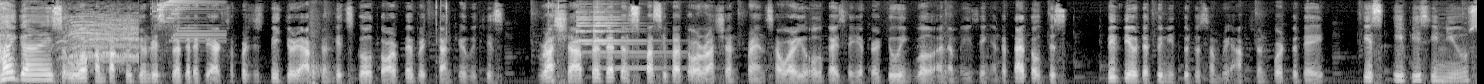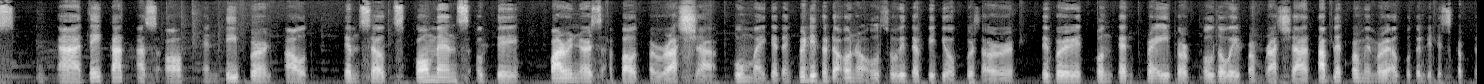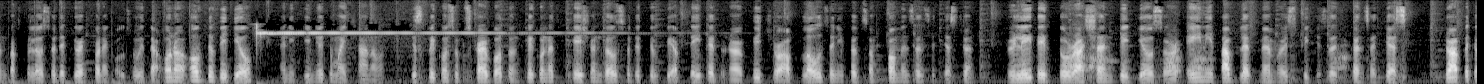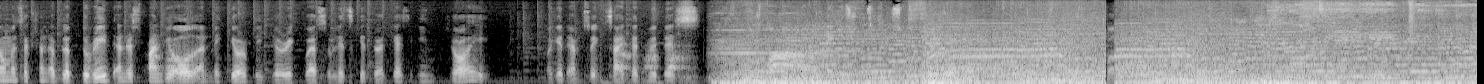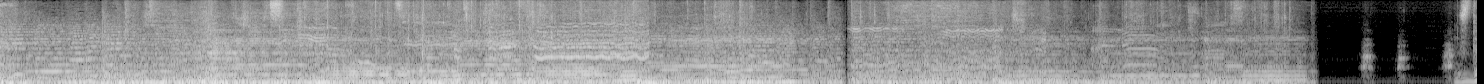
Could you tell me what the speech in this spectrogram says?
Hi guys, welcome back to Junris Vlog Reaction. For this video reaction, let's go to our favorite country which is Russia. Privet and spasiba to our Russian friends. How are you all guys? I hope you're doing well and amazing. And the title of this video that we need to do some reaction for today is EBC News. Uh, they cut us off and they burnt out themselves comments of the foreigners about Russia. Oh my god. And credit to the owner also with the video. Of course, our favorite content creator all the way from Russia. Tablet for memory, I'll put in the description box below so that you can connect also with the owner of the video. And if you're new to my channel, just click on subscribe button, click on notification bell so that you'll be updated on our future uploads. And if you have some comments and suggestions related to Russian videos or any tablet memories videos that you can suggest, drop it in the comment section. I'd love to read and respond you all and make your video request. So let's get to it, guys. Enjoy! I'm so excited with this. Wow, thank you so much for this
